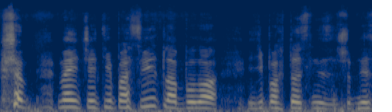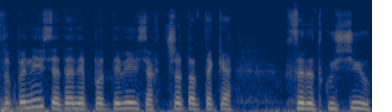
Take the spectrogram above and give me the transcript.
Щоб менше типа, світла було, і типа, хтось не, щоб не зупинився, де не подивився, що там таке серед кущів.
